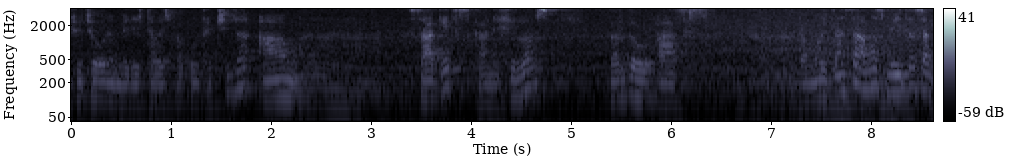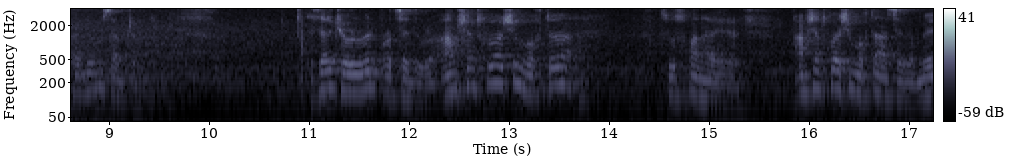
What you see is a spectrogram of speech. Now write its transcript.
თვითოული მედის თავის ფაკულტეტში და ამ საკითხს განიხილავს გარკვეულ აზრს. გამოიტანს და ამას მიიტანს აკადემიის საბჭომ. ეს არის ჩვეულებრივი პროცედურა. ამ შემთხვევაში მოხდა სულ სხვანაირად. ამ შემთხვევაში მოხდა ასე, რომ მე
